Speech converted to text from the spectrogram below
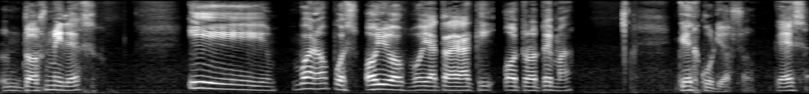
2000 y bueno pues hoy os voy a traer aquí otro tema que es curioso que es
